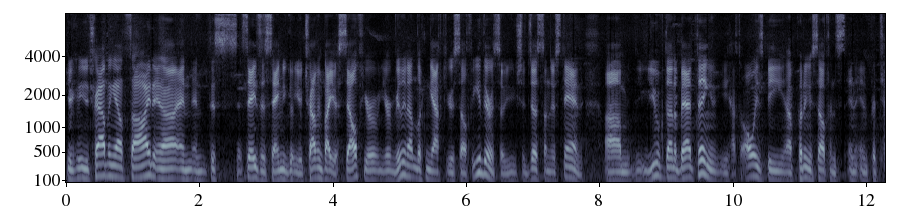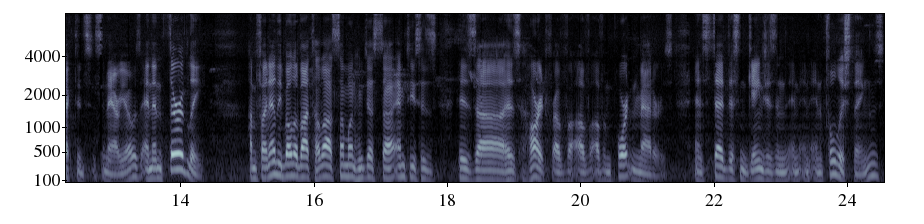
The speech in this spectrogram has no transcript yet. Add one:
You're, you're traveling outside, uh, and, and this stays the same. You are traveling by yourself. You're, you're really not looking after yourself either. So you should just understand um, you've done a bad thing. You have to always be uh, putting yourself in, in, in, protected scenarios. And then thirdly, hamfaneli bolavat someone who just uh, empties his his uh, his heart of, of, of important matters, instead disengages in, in, in foolish things.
